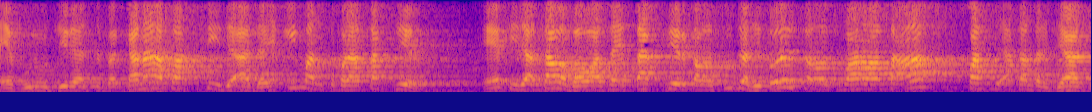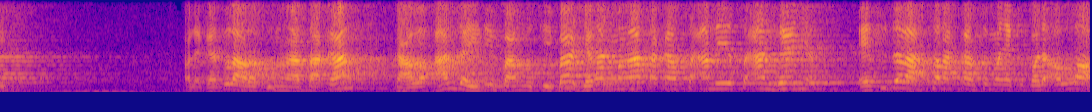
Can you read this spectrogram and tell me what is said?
eh bunuh diri dan sebagainya. Karena apa? Tidak ada yang iman kepada takdir. Eh tidak tahu bahwa saya takdir kalau sudah ditulis oleh Subhanahu wa taala pasti akan terjadi. Oleh karena itulah Rasul mengatakan, kalau anda ditimpa musibah, jangan mengatakan seandainya seandainya. Eh sudahlah serahkan semuanya kepada Allah.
